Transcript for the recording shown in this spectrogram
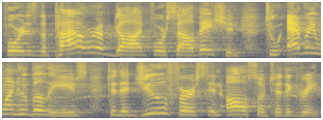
for it is the power of God for salvation to everyone who believes, to the Jew first and also to the Greek.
